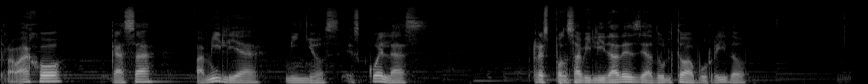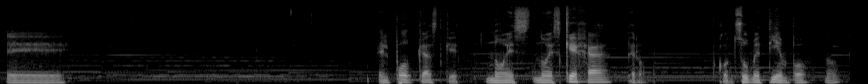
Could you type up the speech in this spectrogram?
trabajo, casa, familia, niños, escuelas, responsabilidades de adulto aburrido, eh, el podcast que no es, no es queja, pero consume tiempo, ¿no?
